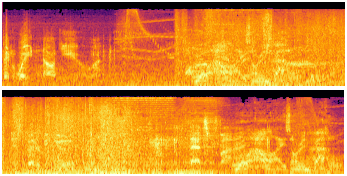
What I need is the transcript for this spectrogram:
Been waiting on you. Your allies are in battle. This better be good. That's fine. Your allies are in battle.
